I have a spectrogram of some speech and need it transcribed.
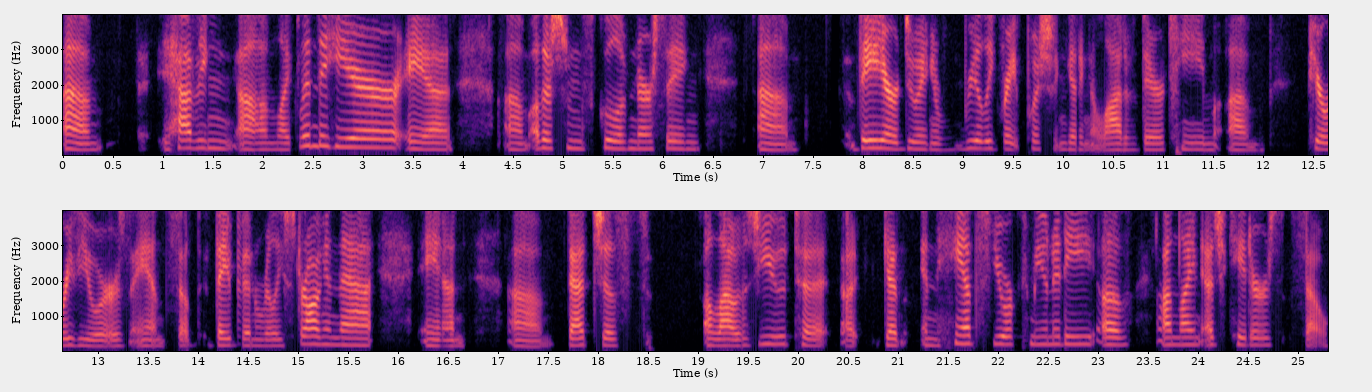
Um, having um, like Linda here and um, others from the School of Nursing, um, they are doing a really great push in getting a lot of their team um, peer reviewers, and so they've been really strong in that, and um, that just allows you to uh, get enhance your community of online educators. So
